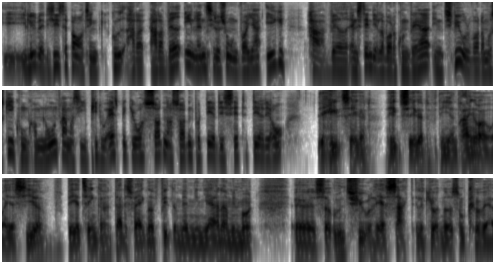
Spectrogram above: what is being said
i, løbet af de sidste par år og tænkt, gud, har der, har der været en eller anden situation, hvor jeg ikke har været anstændig, eller hvor der kunne være en tvivl, hvor der måske kunne komme nogen frem og sige, Pilu Asbæk gjorde sådan og sådan på det og det sæt, det og det år? Helt sikkert. Helt sikkert, fordi jeg er en drengerøv, og jeg siger det, jeg tænker. Der er desværre ikke noget filter med min hjerne og min mund. Øh, så uden tvivl har jeg sagt eller gjort noget, som kan være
